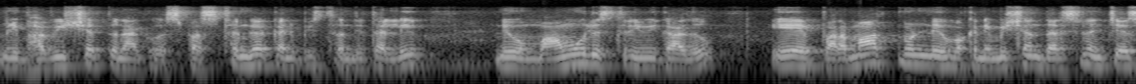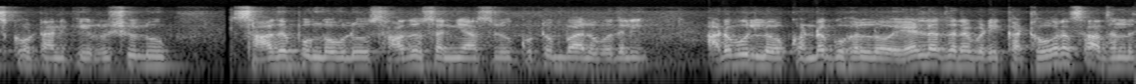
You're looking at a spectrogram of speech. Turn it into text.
నీ భవిష్యత్తు నాకు స్పష్టంగా కనిపిస్తుంది తల్లి. నీవు మామూలు స్త్రీవి కాదు. ఏ పరమాత్ముణ్ణి ఒక నిమిషం దర్శనం చేసుకోవటానికి ఋషులు సాధు పుంగవులు సాధు సన్యాసులు కుటుంబాలు వదిలి అడవుల్లో కొండ గుహల్లో ఏళ్ళ తరబడి కఠోర సాధనలు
